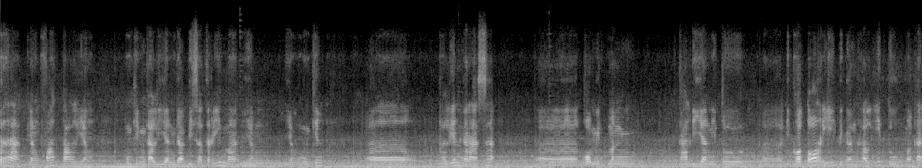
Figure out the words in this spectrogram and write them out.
berat yang fatal yang mungkin kalian nggak bisa terima yang yang mungkin uh, kalian ngerasa uh, komitmen kalian itu uh, dikotori dengan hal itu maka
